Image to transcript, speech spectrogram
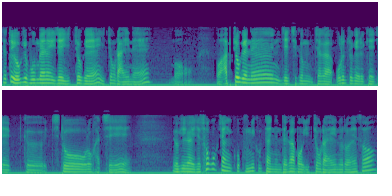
근데 또 여기 보면은 이제 이쪽에 이쪽 라인에 뭐, 뭐 앞쪽에는 이제 지금 제가 오른쪽에 이렇게 이제 그 지도로 같이 여기가 이제 소극장 있고 국립국단 있는 데가 뭐 이쪽 라인으로 해서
